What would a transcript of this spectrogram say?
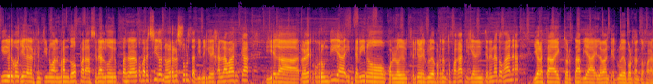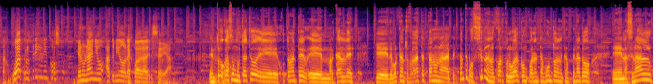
y luego llega el argentino Almandós para hacer algo, de- hacer algo parecido, no le resulta, tiene que dejar la banca, y llega Rebeco por un día, interino con los inferiores del Club Deporte Antofagasta, y que en el internato gana, y ahora está Héctor Tapia en la banca del Club Deporte Antofagasta. Cuatro técnicos en un año ha tenido la escuadra del CDA. En todo caso, muchachos, eh, justamente eh, marcarles que Deportes Antofagasta está en una expectante posición en el cuarto lugar con 40 puntos en el campeonato eh, nacional,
